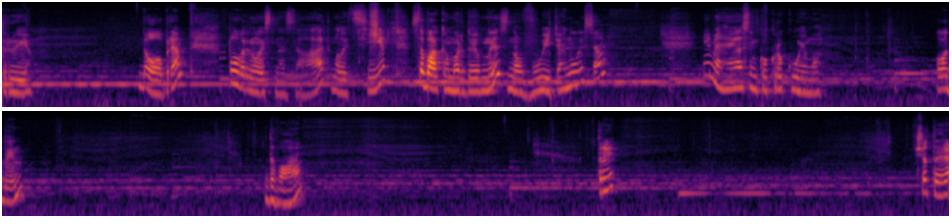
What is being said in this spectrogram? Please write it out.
Три. Добре. Повернулись назад. Молодці. Собака мордою вниз. Знову витягнулися. І м'ягесенько крокуємо. Один. Два. Три. Чотири.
